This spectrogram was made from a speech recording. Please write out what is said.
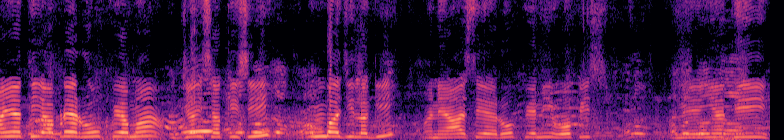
અહીંયાથી આપણે રોપવેમાં જઈ શકીશી અંબાજી લગી. અને આ છે રોપવેની ઓફિસ. અને અહીંયાથી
